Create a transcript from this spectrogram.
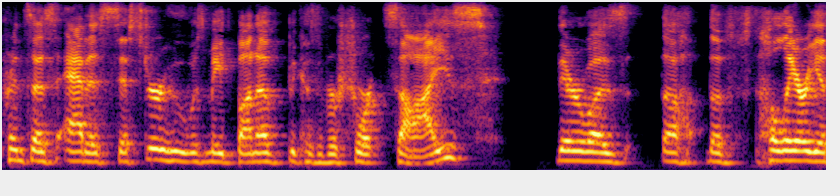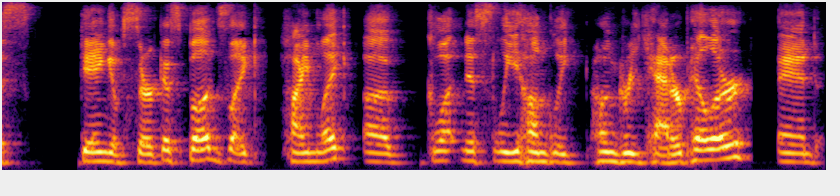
Princess Atta's sister, who was made fun of because of her short size. There was the the hilarious gang of circus bugs like Heimlich, a gluttonously hungry hungry caterpillar, and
